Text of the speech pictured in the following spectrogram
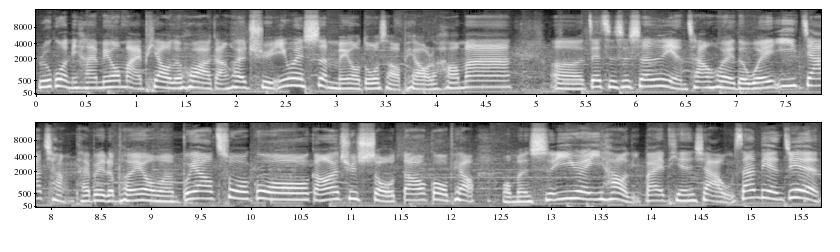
如果你还没有买票的话，赶快去，因为剩没有多少票了，好吗？呃，这次是生日演唱会的唯一加场，台北的朋友们不要错过哦，赶快去手刀购票。我们十一月一号礼拜天下午三点见，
